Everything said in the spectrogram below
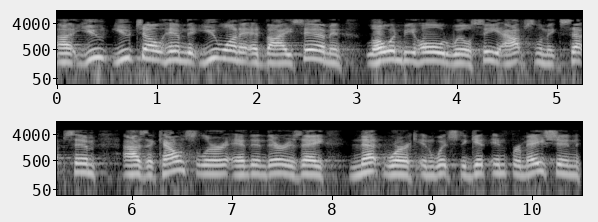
uh, you, you tell him that you want to advise him and lo and behold, we'll see Absalom accepts him as a counselor and then there is a network in which to get information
